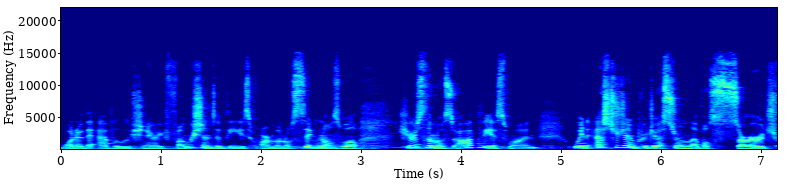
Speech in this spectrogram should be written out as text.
what are the evolutionary functions of these hormonal signals. Well here's the most obvious one. When estrogen progesterone levels surge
